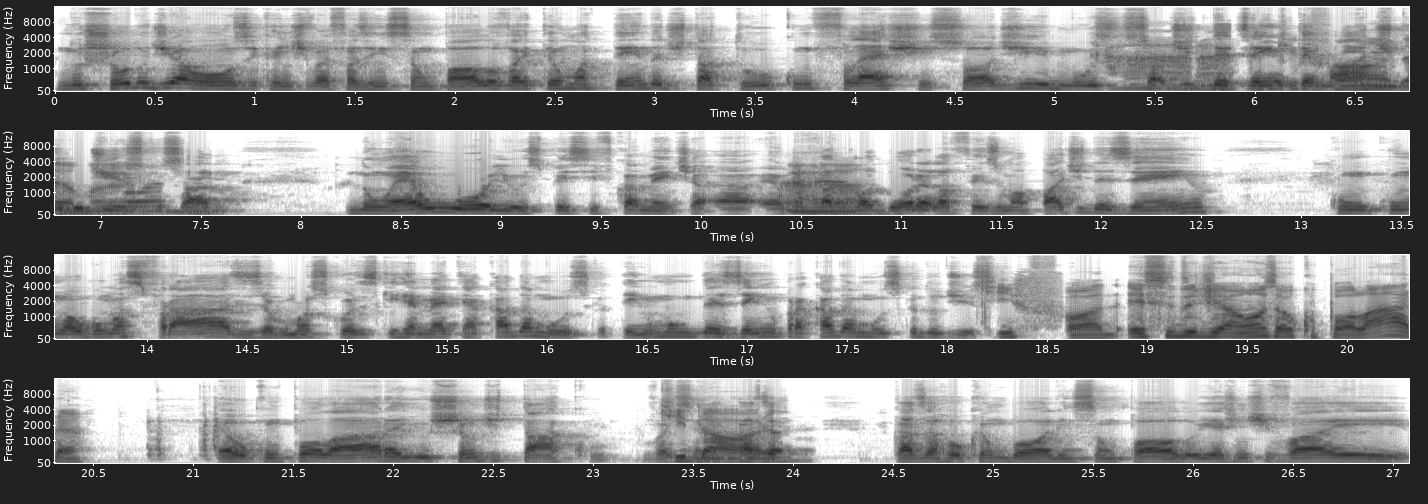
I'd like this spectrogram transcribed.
No show do dia 11 que a gente vai fazer em São Paulo, vai ter uma tenda de tatu com flash, só de música, só de Caraca, desenho temático foda, do mano. disco, sabe? Não é o olho especificamente. É uma Aham. tatuadora, ela fez uma pá de desenho com, com algumas frases, algumas coisas que remetem a cada música. Tem um desenho pra cada música do disco. Que foda. Esse do dia 11 é o Cupolara? É o com Polara e o Chão de Taco. Vai Que ser da na hora. casa, casa Rocambole em São Paulo e a gente vai,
